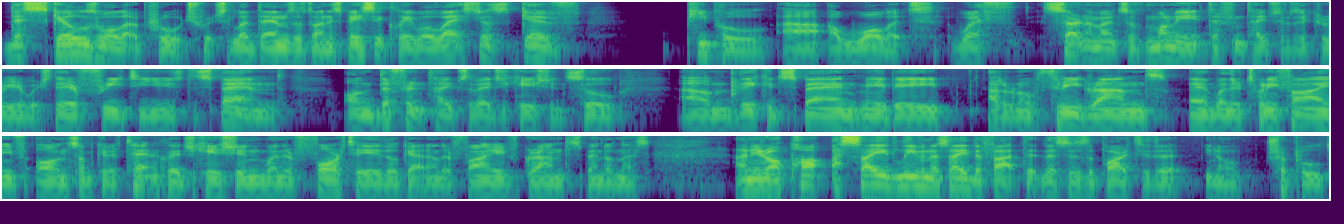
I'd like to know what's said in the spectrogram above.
The skills wallet approach, which Lib Dems has done, is basically well, let's just give people uh, a wallet with certain amounts of money at different types of their career, which they're free to use to spend on different types of education. So um, they could spend maybe I don't know three grand uh, when they're 25 on some kind of technical education. When they're 40, they'll get another five grand to spend on this. And you know, aside leaving aside the fact that this is the party that you know tripled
